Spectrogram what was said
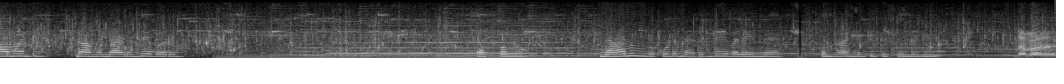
ஆமாண்டி நாங்க நடந்தே வரோம். நானும் உங்க கூட நடந்தே வரேன்னு உங்க அண்ணன் கிட்ட சொல்லுடி. இந்த பாரு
